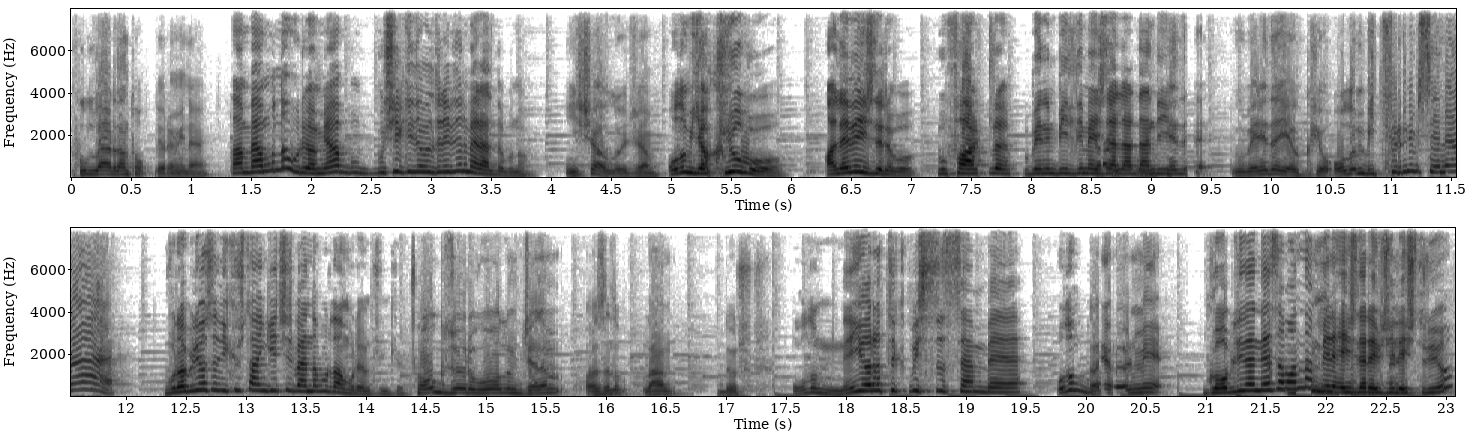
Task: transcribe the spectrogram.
pullardan topluyorum yine. Tamam ben bununla vuruyorum ya. Bu, bu şekilde öldürebilirim herhalde bunu. İnşallah hocam. Oğlum yakıyor bu. Alev ejderi bu. Bu farklı. Bu benim bildiğim ejderlerden bu değil. Beni de, bu beni de yakıyor. Oğlum bitiririm seni ha. Vurabiliyorsan 2-3 tane geçir ben de buradan vuruyorum çünkü. Çok zor bu oğlum canım. Azalıp lan dur. Oğlum ne yaratıkmışsın sen be. Oğlum Dayı ölme. Goblin'e ne zamandan beri ejder evcilleştiriyor?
